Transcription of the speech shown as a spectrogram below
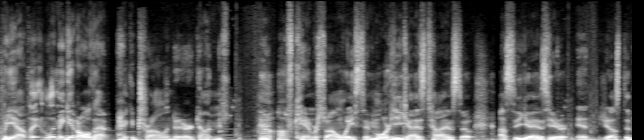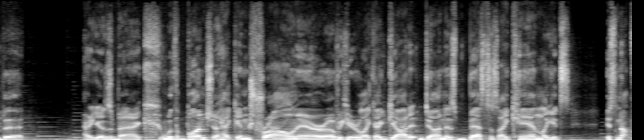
But yeah, let, let me get all that packet trial and error done off camera so I'm wasting more of you guys' time. So I'll see you guys here in just a bit. All right, guys, back with a bunch of heckin' trial and error over here. Like, I got it done as best as I can. Like, it's it's not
